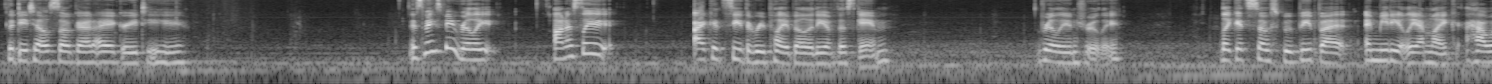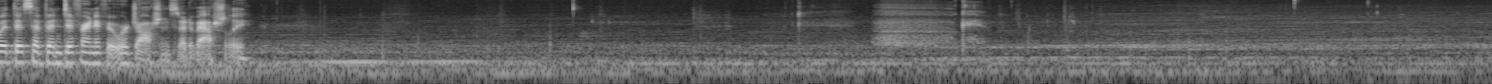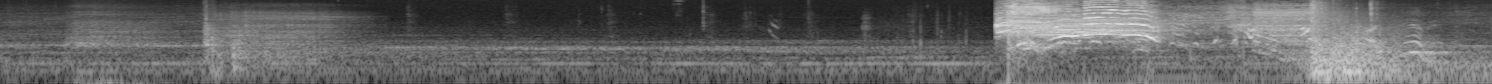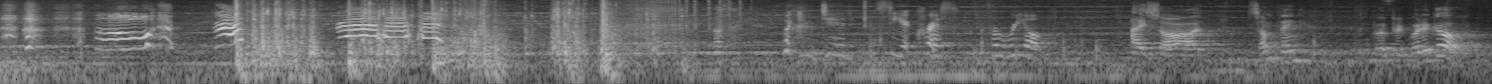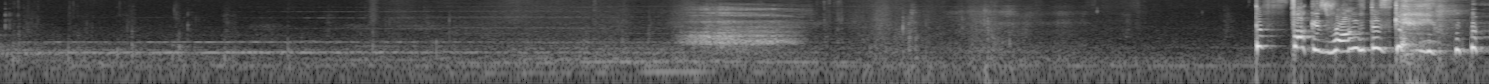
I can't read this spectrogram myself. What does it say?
The detail's so good. I agree, Teehee. This makes me really. Honestly, I could see the replayability of this game. Really and truly. Like, it's so spoopy, but immediately I'm like, how would this have been different if it were Josh instead of Ashley? But, where'd it go? The fuck is wrong with this game?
